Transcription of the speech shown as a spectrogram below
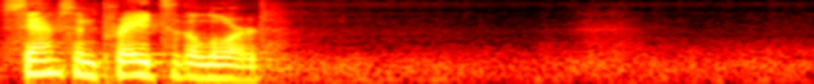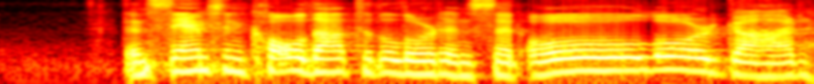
Samson prayed to the Lord. Then Samson called out to the Lord and said, Oh Lord God,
